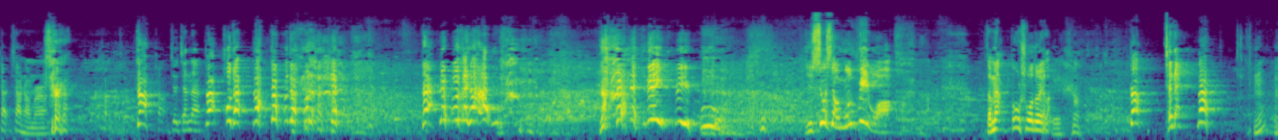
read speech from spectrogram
下下场门。是这儿上这前台。这儿后台，这儿这后台，这儿这儿这儿哎哎，你休想蒙蔽我！怎么样？都说对了。这儿前台那儿，嗯，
